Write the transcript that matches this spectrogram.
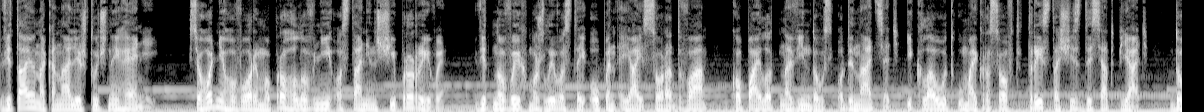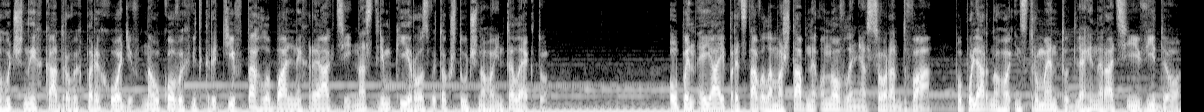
Вітаю на каналі Штучний Геній. Сьогодні говоримо про головні останніші прориви від нових можливостей OpenAI Sora 2, Copilot на Windows 11 і Cloud у Microsoft 365 до гучних кадрових переходів, наукових відкриттів та глобальних реакцій на стрімкий розвиток штучного інтелекту. OpenAI представила масштабне оновлення Sora 2, популярного інструменту для генерації відео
